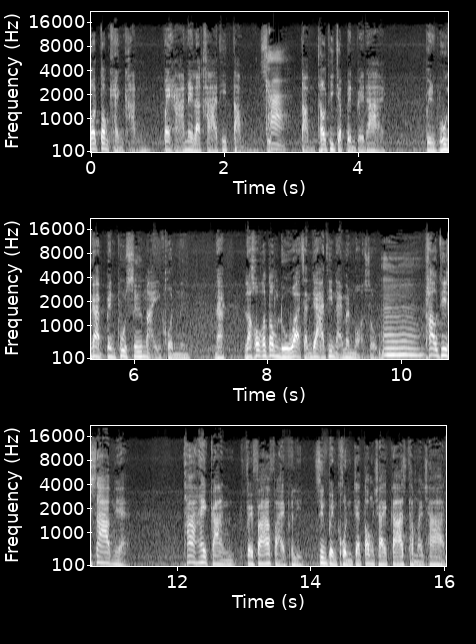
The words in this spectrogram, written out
ก็ต้องแข่งขันไปหาในราคาที่ต่ำสุดค่ะ ต่ำเท่าที่จะเป็นไปได้ เป็นผู้งานเป็นผู้ซื้อใหม่อีกคนหนึ่งนะแล้วเขาก็ต้องดูว่าสัญญาที่ไหนมันเหมาะสม อืม เท่าที่ทราบเนี่ย ถ้าให้การไฟฟ้าฝ่ายผลิต ซึ่งเป็นคนจะต้องใช้ก๊าซธรรมชาติ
